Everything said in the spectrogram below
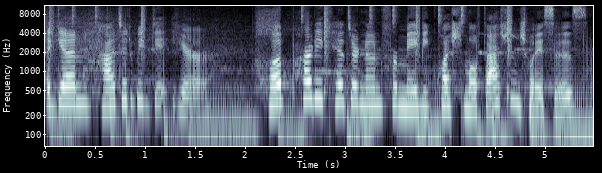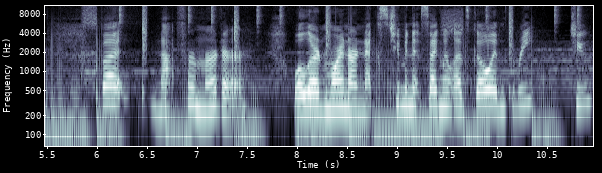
again, how did we get here? Club party kids are known for maybe questionable fashion choices, but not for murder. We'll learn more in our next two minute segment. Let's go in three, two,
